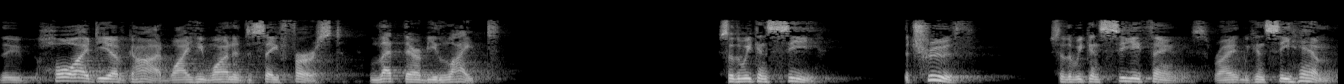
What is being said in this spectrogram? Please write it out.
the whole idea of God, why he wanted to say first, let there be light so that we can see the truth, so that we can see things, right? We can see Him.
